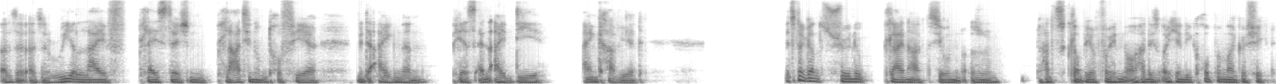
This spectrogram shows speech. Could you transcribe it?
also, also Real-Life PlayStation Platinum-Trophäe mit der eigenen PSN-ID eingraviert. Ist eine ganz schöne kleine Aktion. Also hat es, glaube ich, auch vorhin, hatte ich es euch in die Gruppe mal geschickt.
